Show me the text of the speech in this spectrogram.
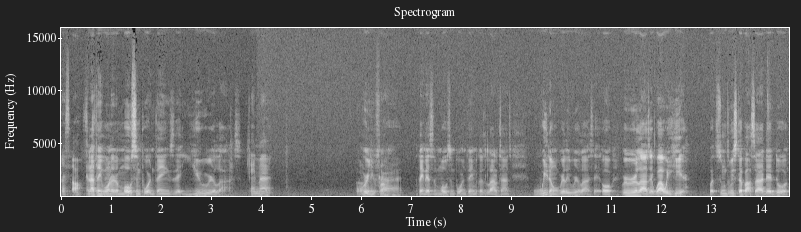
That's awesome. And I think one of the most important things that you realize Amen. where Glory you're from. I think that's the most important thing because a lot of times we don't really realize that, or we realize it while we're here. But as soon as we step outside that door,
